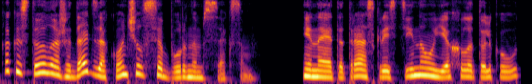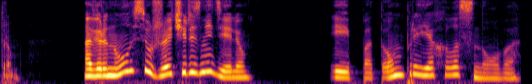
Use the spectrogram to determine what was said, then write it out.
как и стоило ожидать, закончился бурным сексом. И на этот раз Кристина уехала только утром, а вернулась уже через неделю. И потом приехала снова.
